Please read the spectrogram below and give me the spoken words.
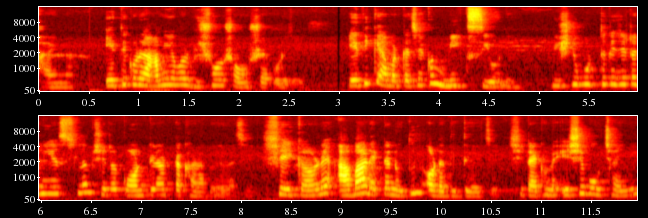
খায় না। এতে করে আমি আবার ভীষণ সমস্যায় পড়ে যাই। এদিকে আমার কাছে এখন মিক্সিও নেই। বিষ্ণুপুর থেকে যেটা নিয়ে এসেছিলাম, সেটার কন্টেনারটা খারাপ হয়ে গেছে। সেই কারণে আবার একটা নতুন অর্ডার দিতে হয়েছে। সেটা এখনও এসে পৌঁছায়নি।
